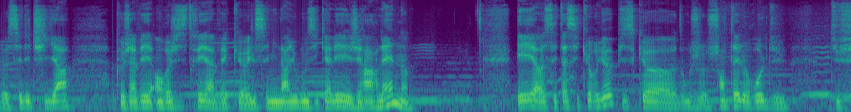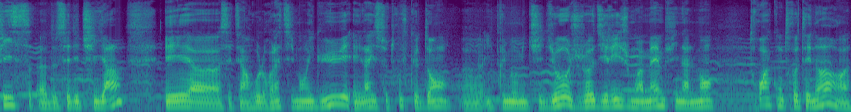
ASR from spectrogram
le que j'avais enregistré avec Il Seminario Musicale et Gérard Laine. Et euh, c'est assez curieux puisque euh, donc je chantais le rôle du, fils euh, de Sedechia et c'était un rôle relativement aigu. Et là il se trouve que dans Il Primo Micidio je dirige moi-même finalement trois contre-ténors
